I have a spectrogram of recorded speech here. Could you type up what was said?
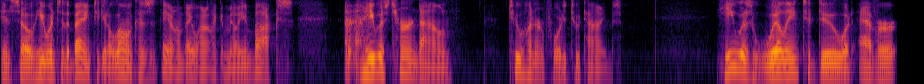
And so he went to the bank to get a loan because, you know, they wanted like a million bucks. he was turned down 242 times. He was willing to do whatever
